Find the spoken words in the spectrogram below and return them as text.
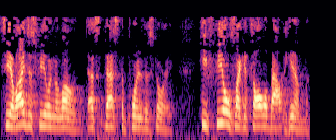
See, Elijah's feeling alone. That's, that's the point of the story. He feels like it's all about him.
